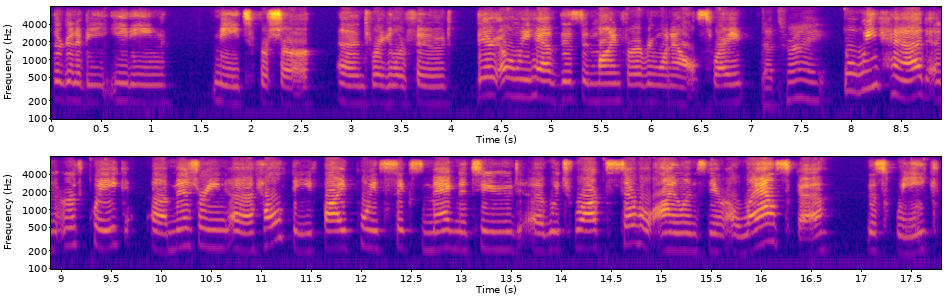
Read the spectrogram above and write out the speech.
They're going to be eating meat for sure and regular food they only have this in mind for everyone else, right? That's right. Well, we had an earthquake uh, measuring a healthy 5.6 magnitude, uh, which rocked several islands near Alaska this week.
